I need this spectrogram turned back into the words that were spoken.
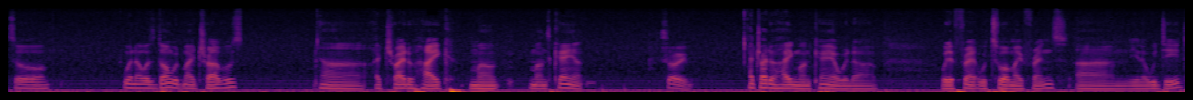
So when I was done with my travels, uh, I tried to hike Mount Mount Kenya sorry, I tried to hike Mount Kenya with uh with a friend with two of my friends. Um, you know, we did.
